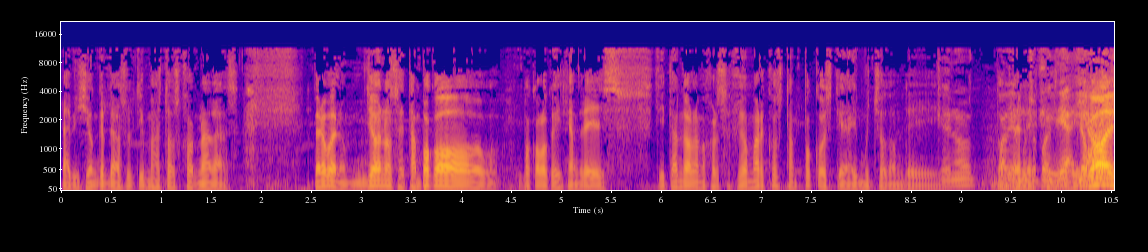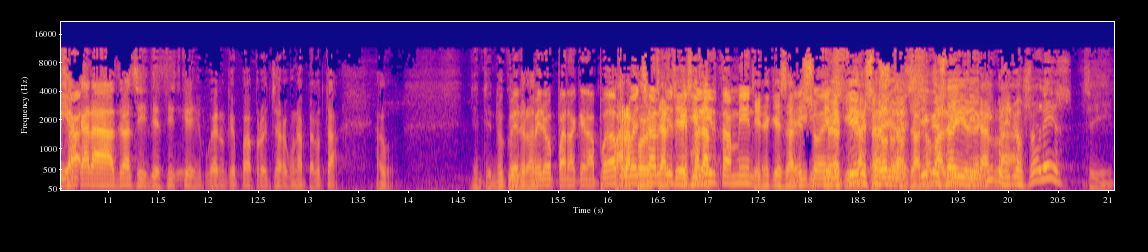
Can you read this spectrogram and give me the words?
la visión que de las últimas dos jornadas. Pero bueno, yo no sé, tampoco, un poco lo que dice Andrés, quitando a lo mejor Sergio Marcos, tampoco es que hay mucho donde, Que no donde mucho elegir. Y luego yo- de sacar a Drassi y decís que, bueno, que puede aprovechar alguna pelota. algo. Yo entiendo que Pero, para que la pueda aprovechar, tienes que tiene salir la- también. Tiene que salir Eso tiene es. que Tienes que salir, o sea, no vale salir del tirarla. equipo, si no sales. Sí.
